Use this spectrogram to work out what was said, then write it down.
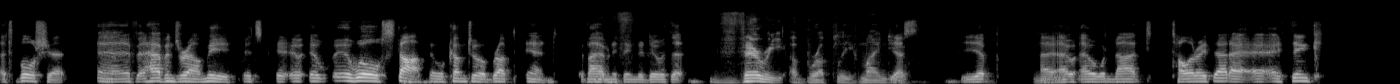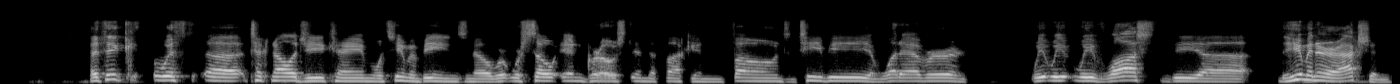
that's bullshit. And if it happens around me, it's it, it, it will stop. It will come to abrupt end if I have Mm. anything to do with it. Very abruptly, mind you. Yes. Yep. I, Mhm. I I would not tolerate that. I I, think. I think with uh, technology came with human beings. You know, we're we're so engrossed into fucking phones and TV and whatever, and we we we've lost the uh, the human interaction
